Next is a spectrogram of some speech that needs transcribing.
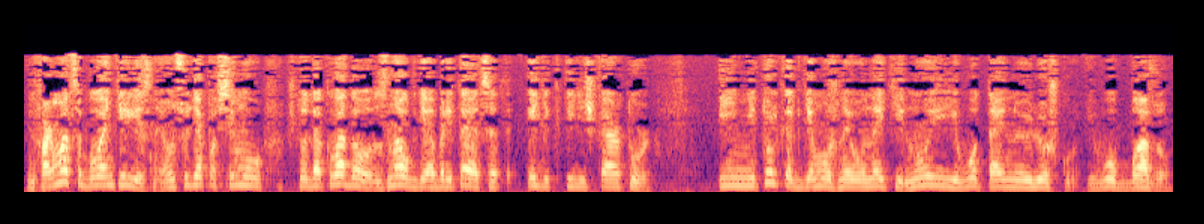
Информация была интересная. Он, судя по всему, что докладывал, знал, где обретается этот Эдик Эдичка Артур. И не только где можно его найти, но и его тайную лёжку, его базу,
